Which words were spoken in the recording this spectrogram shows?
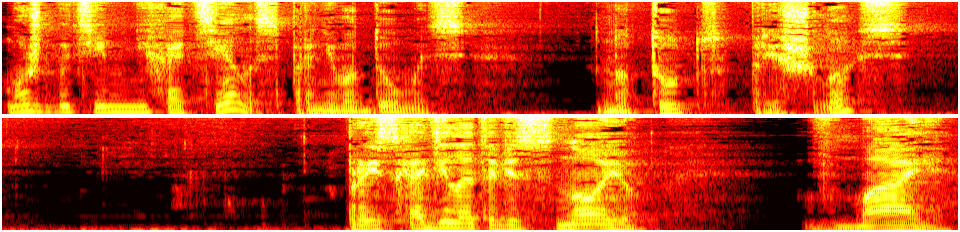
может быть, им не хотелось про него думать. Но тут пришлось. Происходило это весною, в мае,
